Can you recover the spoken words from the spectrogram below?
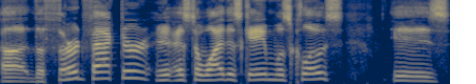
Uh, the third factor as to why this game was close is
